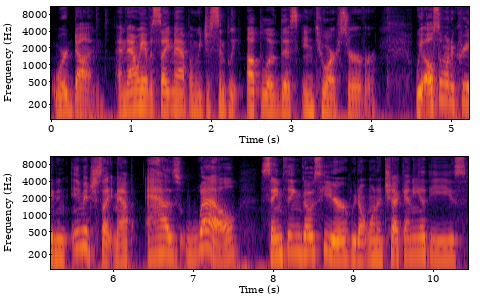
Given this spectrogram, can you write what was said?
we're done. And now we have a sitemap and we just simply upload this into our server. We also want to create an image sitemap as well. Same thing goes here. We don't want to check any of these.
